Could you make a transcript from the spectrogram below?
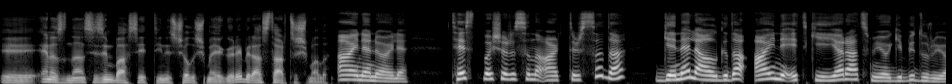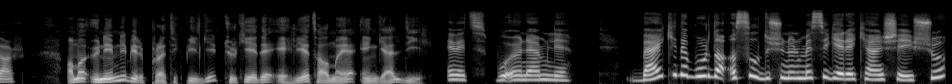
e, en azından sizin bahsettiğiniz çalışmaya göre biraz tartışmalı. Aynen öyle. Test başarısını arttırsa da genel algıda aynı etkiyi yaratmıyor gibi duruyor. Ama önemli bir pratik bilgi, Türkiye'de ehliyet almaya engel değil. Evet, bu önemli. Belki de burada asıl düşünülmesi gereken şey şu,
